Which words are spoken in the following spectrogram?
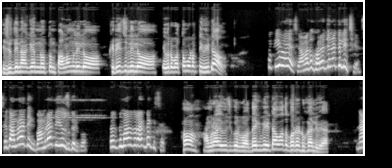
কিছুদিন আগে নতুন পালং নিল ফ্রিজ নিল এবারে অত বড় টিভিটাও তো কি হয়েছে? আমাদের ঘরের জন্য তো লিছে সেটা আমরাই দেখব আমরাই তো ইউজ করব। তো তোমার তো রাখবে কিসে হ আমরা ইউজ করব দেখবি এটাও তো ঘরে ঢুকাই লিবে না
